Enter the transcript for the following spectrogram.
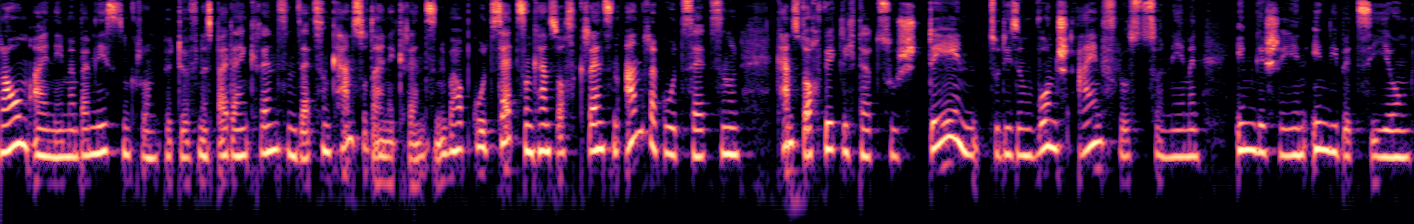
Raum einnehmen beim nächsten Grundbedürfnis, bei deinen Grenzen setzen. Kannst du deine Grenzen überhaupt gut setzen? Kannst du auch Grenzen anderer gut setzen? Und kannst du auch wirklich dazu stehen, zu diesem Wunsch Einfluss zu nehmen im Geschehen, in die Beziehung?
